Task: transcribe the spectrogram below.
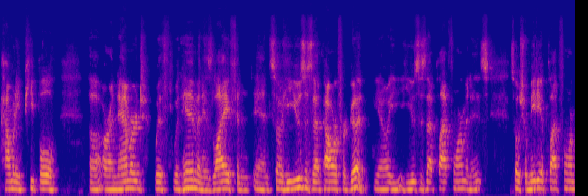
how many people uh, are enamored with with him and his life, and and so he uses that power for good. You know, he, he uses that platform and his social media platform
